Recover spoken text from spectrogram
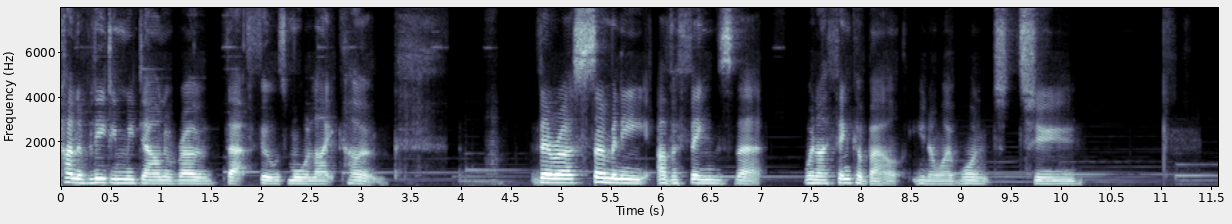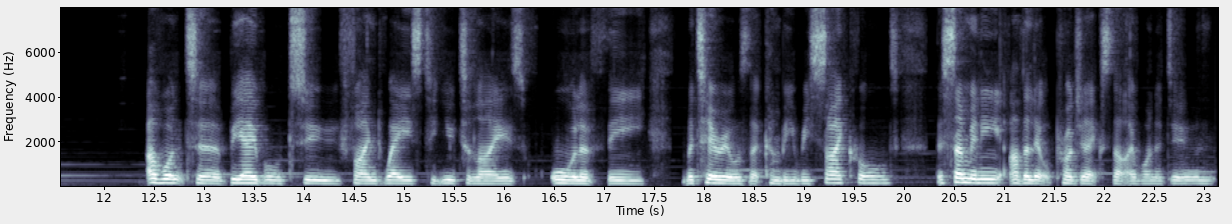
kind of leading me down a road that feels more like home. There are so many other things that when I think about, you know, I want to I want to be able to find ways to utilize all of the materials that can be recycled. There's so many other little projects that I want to do, and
